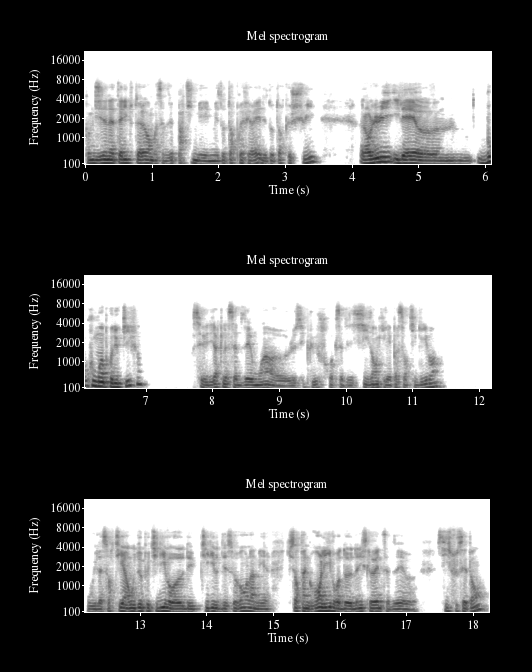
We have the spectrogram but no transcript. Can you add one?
comme disait Nathalie tout à l'heure, moi ça faisait partie de mes, auteurs préférés, des auteurs que je suis. Alors lui, il est beaucoup moins productif. Ça veut dire que là, ça faisait au moins, je ne sais plus, je crois que ça faisait six ans qu'il n'avait pas sorti de livre. Ou il a sorti un ou deux petits livres, des petits livres décevants là, mais qui sortent un grand livre de Denis Lehen, ça faisait six ou sept ans.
